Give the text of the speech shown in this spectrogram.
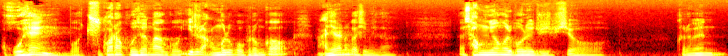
고행, 뭐 죽어라 고생하고 이를 악물고 그런 거 아니라는 것입니다. 성령을 보내주십시오. 그러면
